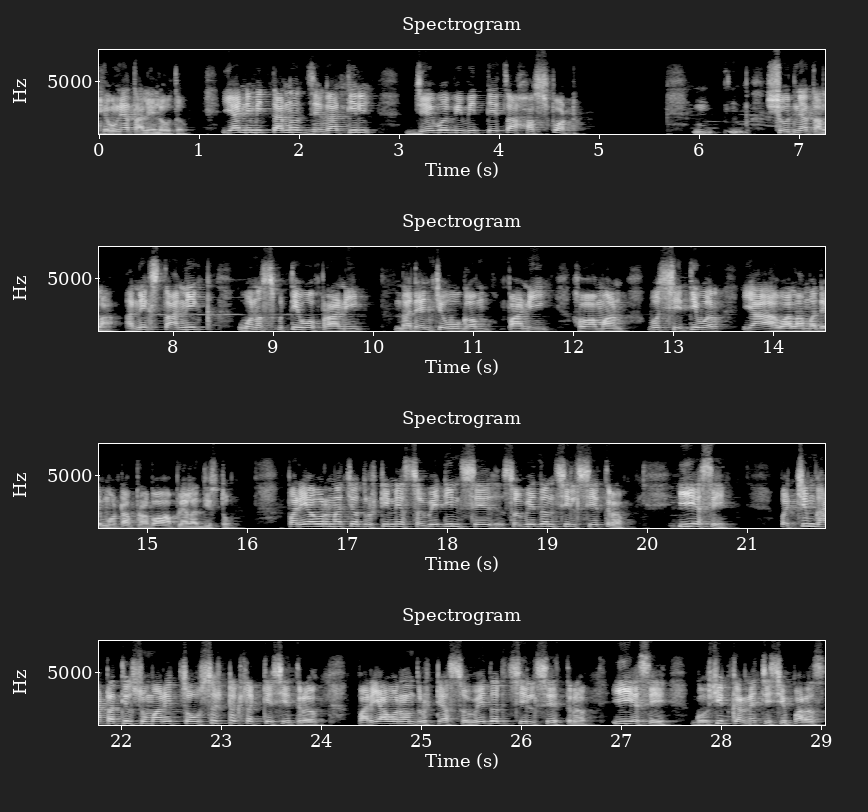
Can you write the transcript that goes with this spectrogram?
ठेवण्यात आलेलं होतं. या निमित्तानं जगातील जैवविविधतेचा हॉटस्पॉट शोधण्यात आला. अनेक स्थानिक वनस्पती व प्राणी नद्यांचे उगम पाणी हवामान व शेतीवर या अहवालामध्ये मोठा प्रभाव आपल्याला दिसतो. पर्यावरणाच्या दृष्टीने संवेदनशे संवेदनशील क्षेत्र ई एस ए पश्चिम घाटातील सुमारे चौसष्ट टक्के क्षेत्र पर्यावरणदृष्ट्या संवेदनशील क्षेत्र ई एस ए घोषित करण्याची शिफारस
